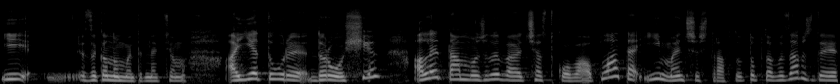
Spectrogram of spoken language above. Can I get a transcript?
і зекономити на цьому. А є тури дорожчі, але там можлива часткова оплата і менший штраф. Тобто ви завжди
